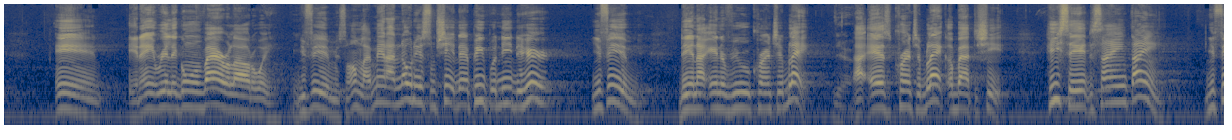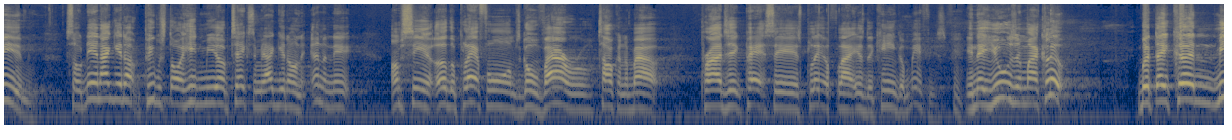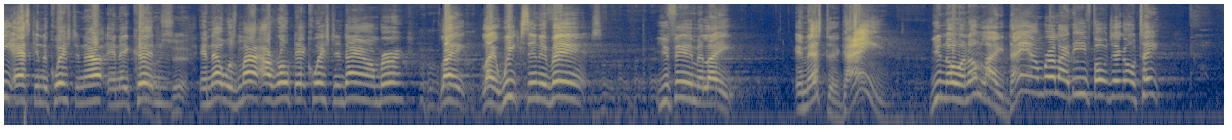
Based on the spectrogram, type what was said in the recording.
And it ain't really going viral all the way. You feel me? So I'm like, man, I know there's some shit that people need to hear. You feel me? Then I interviewed Crunchy Black. Yeah. I asked Crunchy Black about the shit. He said the same thing. You feel me? So then I get up, people start hitting me up, texting me. I get on the internet. I'm seeing other platforms go viral talking about Project Pat says Playa Fly is the king of Memphis. Hmm. And they using my clip. But they cutting me asking the question out and they cutting oh, shit. and that was my I wrote that question down, bro. Like like weeks in advance. You feel me? Like, and that's the game. You know, and I'm like, damn, bro, like these folks just gonna take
